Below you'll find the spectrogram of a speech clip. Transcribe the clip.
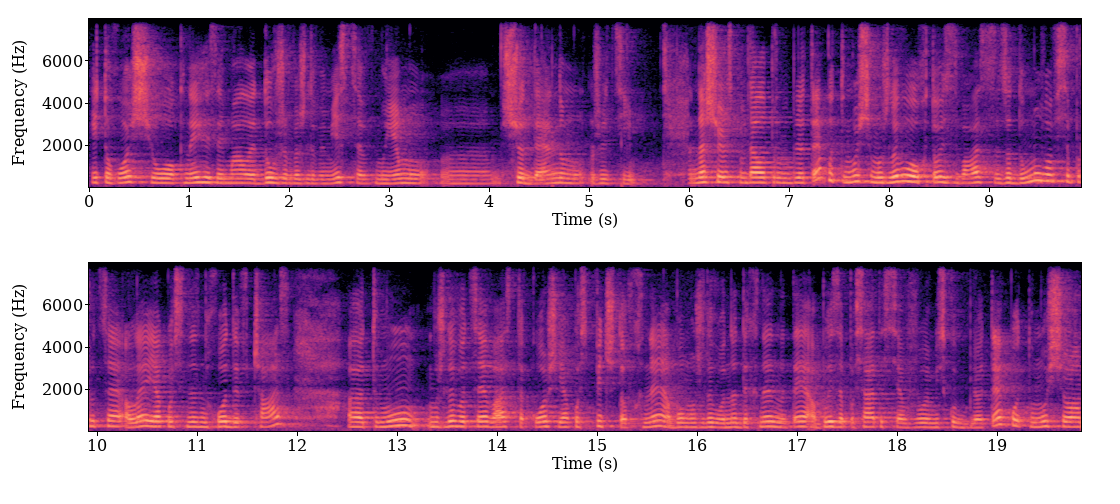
І того, що книги займали дуже важливе місце в моєму е, щоденному житті. На що я розповідала про бібліотеку, тому що, можливо, хтось з вас задумувався про це, але якось не знаходив час. Е, Тому, можливо, це вас також якось підштовхне або, можливо, надихне на те, аби записатися в міську бібліотеку, тому що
